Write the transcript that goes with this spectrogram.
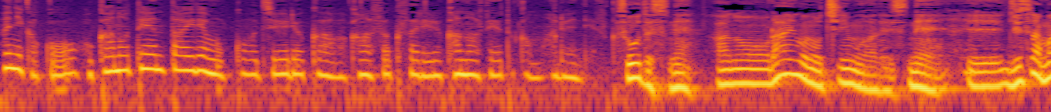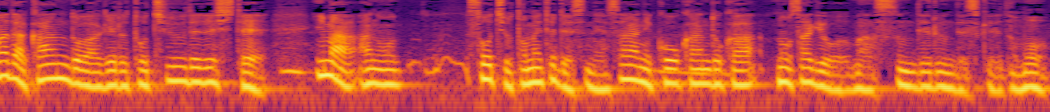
何かこう他の天体でもこう重力波が観測される可能性とかもあるんですか？そうですね。あのライゴのチームはですね、えー、実はまだ感度を上げる途中ででして、うん、今あの装置を止めてですねさらに高感度化の作業をまあ進んでるんですけれども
